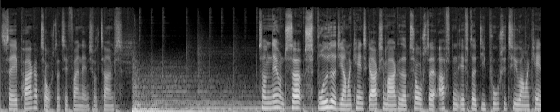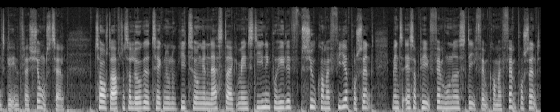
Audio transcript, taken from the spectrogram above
sagde Parker torsdag til Financial Times. Som nævnt, så sprudlede de amerikanske aktiemarkeder torsdag aften efter de positive amerikanske inflationstal. Torsdag aften så lukkede teknologitunge Nasdaq med en stigning på hele 7,4 procent, mens S&P 500 steg 5,5 procent.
